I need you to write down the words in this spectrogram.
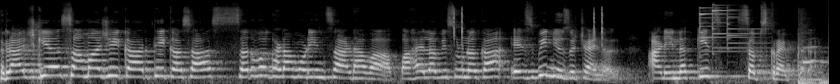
राजकीय सामाजिक आर्थिक असा सर्व घडामोडींचा आढावा पाहायला विसरू नका. S B news channel. आणि नक्कीच सबस्क्राईब करा.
